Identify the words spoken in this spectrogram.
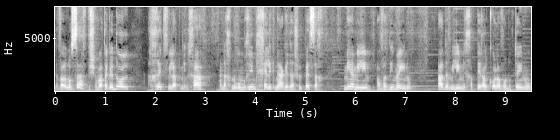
דבר נוסף, בשבת הגדול, אחרי תפילת מנחה, אנחנו אומרים חלק מהאגדה של פסח, מהמילים עבדים היינו עד המילים לכפר על כל עוונותינו,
